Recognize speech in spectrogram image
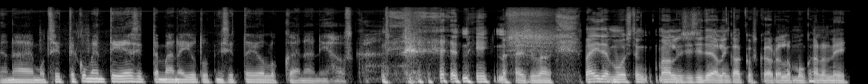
ja näin. Mutta sitten kun mentiin esittämään ne jutut, niin sitten ei ollutkaan enää niin hauskaa. niin, no mä, mä itse muistan, mä olin siis itse olin kakkoskaudella mukana, niin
